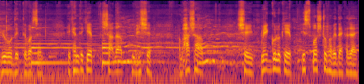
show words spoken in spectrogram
ভিউ দেখতে পাচ্ছেন এখান থেকে সাদা ভেসে ভাষা সেই মেঘগুলোকে স্পষ্টভাবে দেখা যায়।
